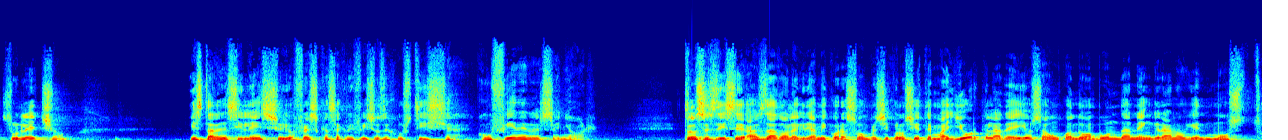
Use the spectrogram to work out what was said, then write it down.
su lecho y estar en silencio y ofrezcan sacrificios de justicia. Confíen en el Señor. Entonces dice, has dado alegría a mi corazón, versículo 7, mayor que la de ellos aún cuando abundan en grano y en mosto.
